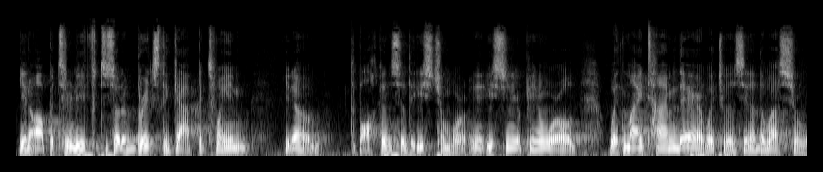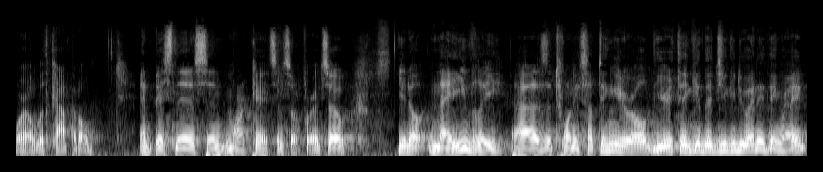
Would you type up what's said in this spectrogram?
you know, opportunity to sort of bridge the gap between, you know, the Balkans or the Eastern world, Eastern European world, with my time there, which was, you know, the Western world with capital and business and markets and so forth. So, you know, naively, as a 20-something year old, you're thinking that you can do anything, right?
